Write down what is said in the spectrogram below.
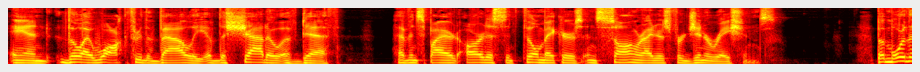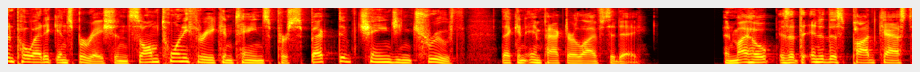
and Though I walk through the valley of the shadow of death, have inspired artists and filmmakers and songwriters for generations. But more than poetic inspiration, Psalm 23 contains perspective changing truth that can impact our lives today. And my hope is at the end of this podcast,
